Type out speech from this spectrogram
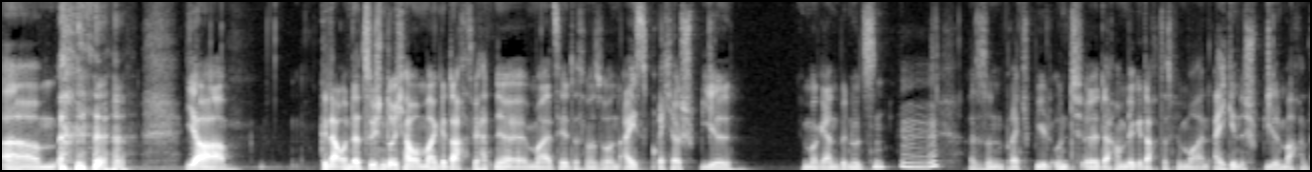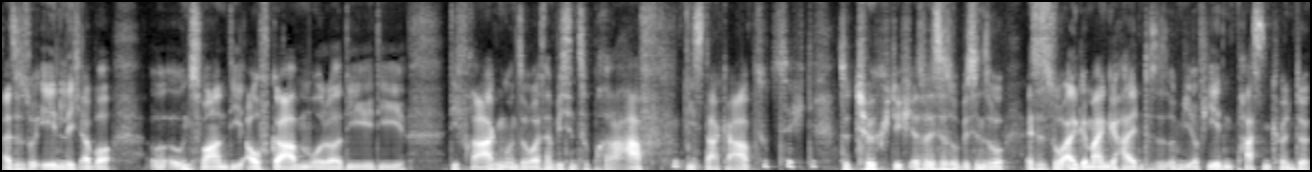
ähm, ja, genau. Und dazwischendurch haben wir mal gedacht, wir hatten ja mal erzählt, dass wir so ein Eisbrecherspiel immer gern benutzen. Also so ein Brettspiel. Und äh, da haben wir gedacht, dass wir mal ein eigenes Spiel machen. Also so ähnlich, aber äh, uns waren die Aufgaben oder die, die, die Fragen und sowas ein bisschen zu brav, die es da gab Zu züchtig. zu tüchtig. Es ist ja so ein bisschen so, es ist so allgemein gehalten, dass es irgendwie auf jeden passen könnte.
